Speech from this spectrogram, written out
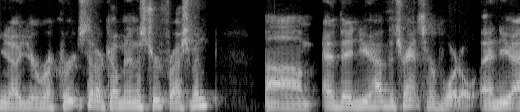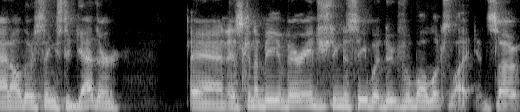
you know your recruits that are coming in as true freshmen, um, and then you have the transfer portal, and you add all those things together, and it's going to be very interesting to see what Duke football looks like. And so,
